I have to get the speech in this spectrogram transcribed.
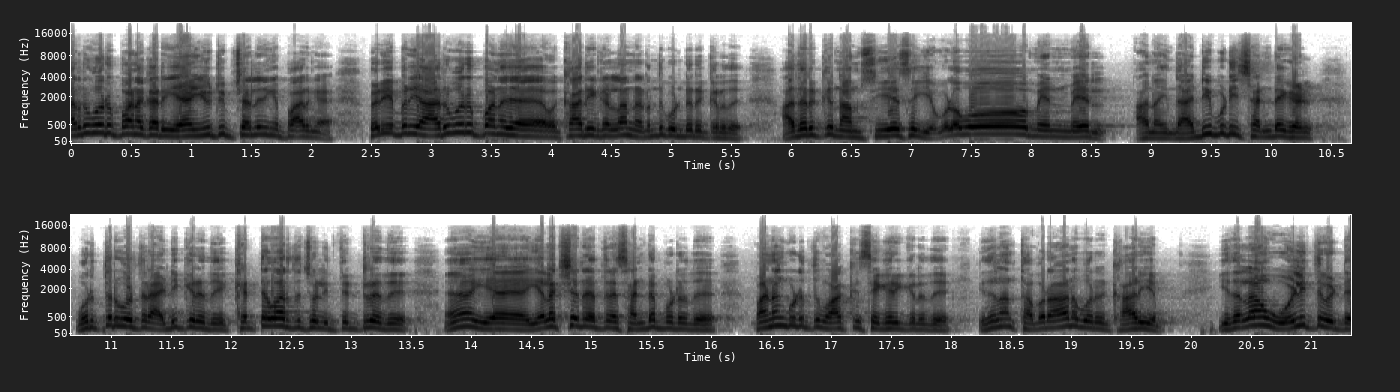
அருவருப்பான காரியம். என் யூடியூப் சேனல் நீங்கள் பாருங்கள் பெரிய பெரிய அருவருப்பான காரியங்கள்லாம் நடந்து கொண்டு இருக்கிறது அதற்கு நாம் சிஎஸ்ஐ எவ்வளவோ மேன்மேல் ஆனால் இந்த அடிபிடி சண்டைகள் ஒருத்தர் ஒருத்தர் அடிக்கிறது கெட்ட வார்த்தை சொல்லி திட்டுறது எ- எலெக்ஷன் நேரத்தில் சண்டை போடுறது பணம் கொடுத்து வாக்கு சேகரிக்கிறது இதெல்லாம் தவறான ஒரு காரியம். இதெல்லாம் ஒழித்து விட்டு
